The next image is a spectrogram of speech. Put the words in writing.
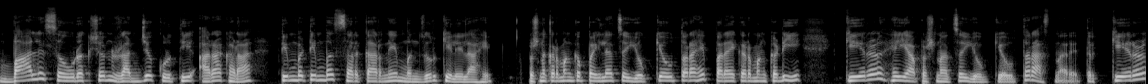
बाल संरक्षण राज्य कृती आराखडा टिंबटिंब सरकारने मंजूर केलेला आहे. प्रश्न क्रमांक पहिल्याचं योग्य उत्तर आहे. पर्याय क्रमांक डी केरळ हे या प्रश्नाचं योग्य उत्तर असणार आहे. तर केरळ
